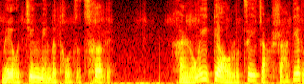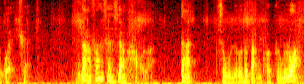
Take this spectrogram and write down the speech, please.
没有精明的投资策略，很容易掉入追涨杀跌的怪圈。大方向向好了，但主流的板块更乱了。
